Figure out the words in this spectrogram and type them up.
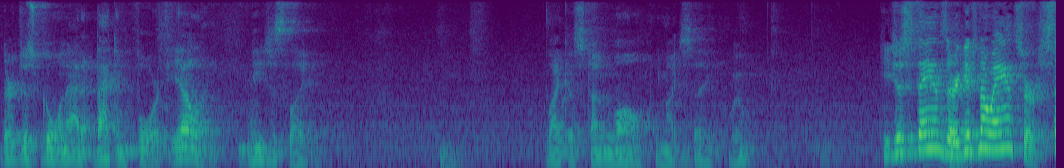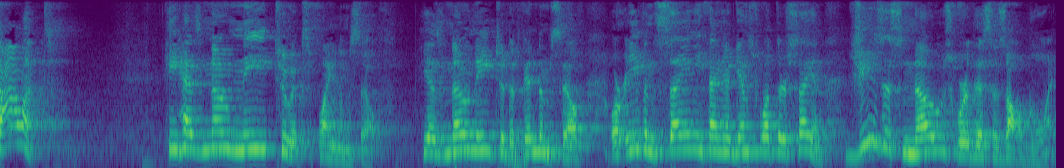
They're just going at it back and forth, yelling. And he's just like, like a stone wall, you might say. Well, he just stands there, gives no answer, silent. He has no need to explain himself. He has no need to defend himself or even say anything against what they're saying. Jesus knows where this is all going.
